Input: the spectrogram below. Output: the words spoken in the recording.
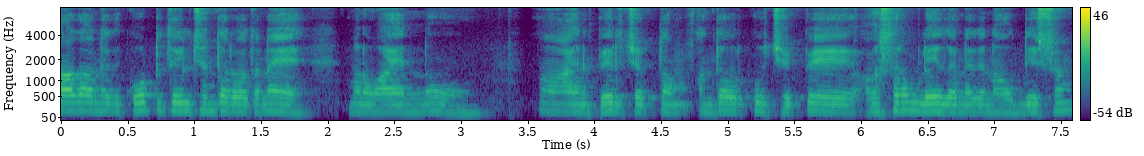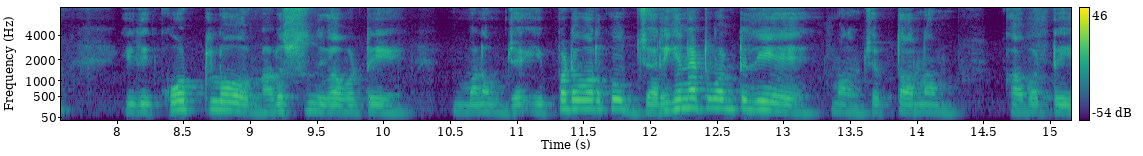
కాదా అనేది కోర్టు తేల్చిన తర్వాతనే మనం ఆయన్ను ఆయన పేరు చెప్తాం. అంతవరకు చెప్పే అవసరం లేదనేది నా ఉద్దేశం. ఇది కోర్టులో నడుస్తుంది కాబట్టి మనం జ ఇప్పటి వరకు జరిగినటువంటిది మనం చెప్తా ఉన్నాం. కాబట్టి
